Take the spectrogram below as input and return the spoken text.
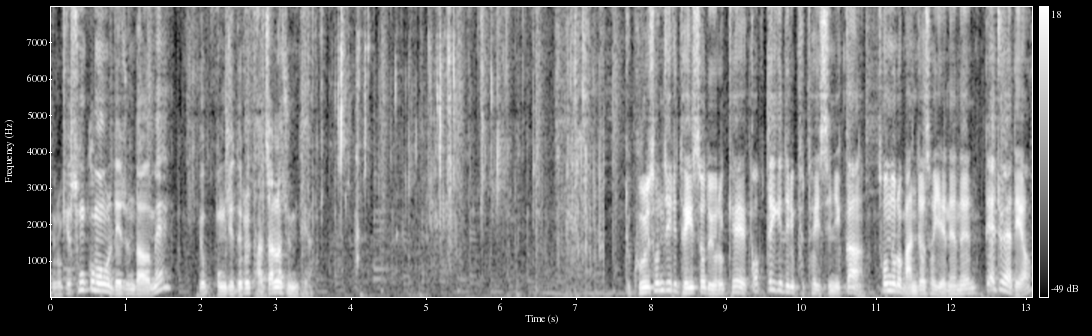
이렇게 숨구멍을 내준 다음에 요 봉지들을 다 잘라주면 돼요. 굴 손질이 돼 있어도 이렇게 껍데기들이 붙어 있으니까 손으로 만져서 얘네는 떼줘야 돼요.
